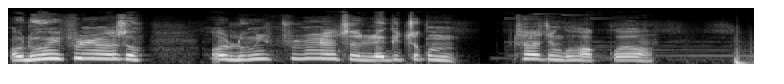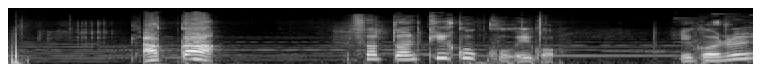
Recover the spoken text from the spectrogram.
어, 룸이 풀리면서 어, 룸이 풀리면서 렉이 조금 사라진 것 같고요. 아까 썼던 킬코쿠 이거. 이거를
